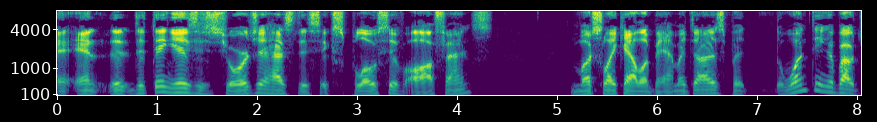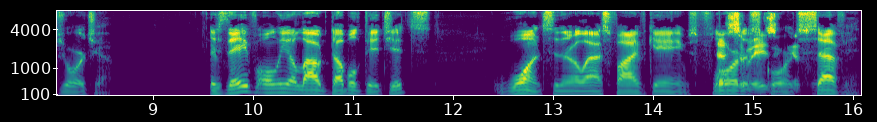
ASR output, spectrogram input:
And the, the thing is, is Georgia has this explosive offense, much like Alabama does. But the one thing about Georgia is they've only allowed double digits once in their last five games. Florida amazing, scored it? seven.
